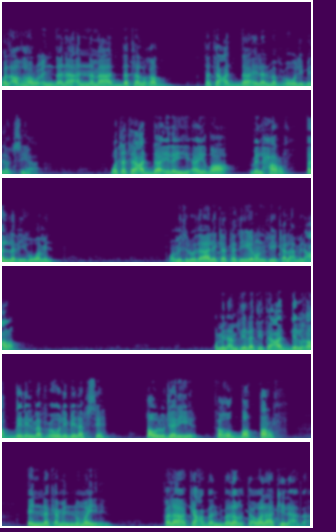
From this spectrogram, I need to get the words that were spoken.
والأظهر عندنا أن مادة الغض تتعدى إلى المفعول بنفسها. وتتعدى إليه أيضا بالحرف الذي هو من. ومثل ذلك كثير في كلام العرب. ومن أمثلة تعدي الغض للمفعول بنفسه قول جرير فغض الطرف إنك من نمير فلا كعبا بلغت ولا كلابا.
